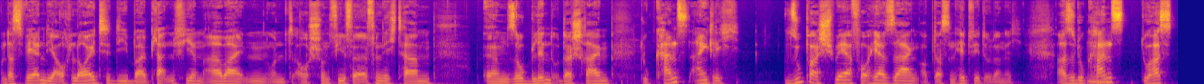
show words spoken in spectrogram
und das werden die auch Leute, die bei Plattenfirmen arbeiten und auch schon viel veröffentlicht haben, ähm, so blind unterschreiben. Du kannst eigentlich super schwer vorhersagen, ob das ein Hit wird oder nicht. Also du kannst, du hast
